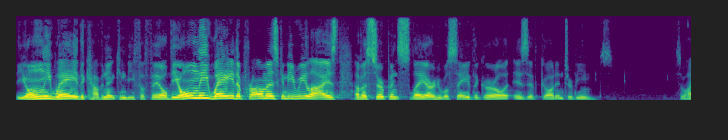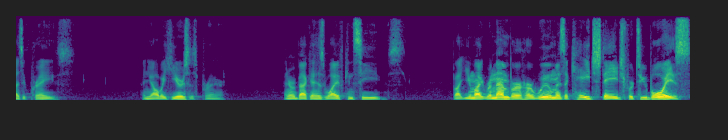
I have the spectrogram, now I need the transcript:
The only way the covenant can be fulfilled, the only way the promise can be realized of a serpent slayer who will save the girl is if God intervenes. So Isaac prays, and Yahweh hears his prayer, and Rebekah, his wife, conceives. But you might remember her womb as a cage stage for two boys,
